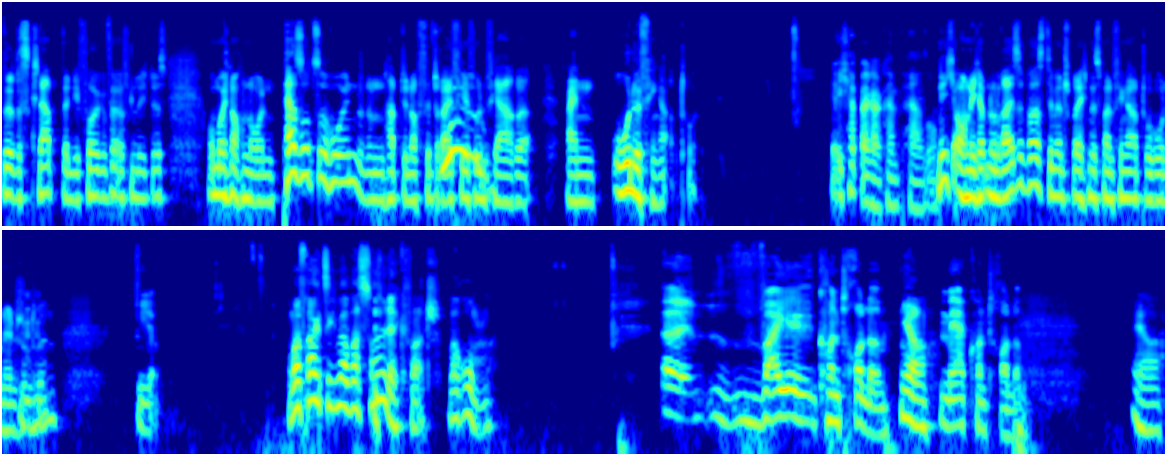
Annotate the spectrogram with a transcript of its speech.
wird es knapp, wenn die Folge veröffentlicht ist, um euch noch einen neuen Perso zu holen. Und dann habt ihr noch für drei, vier, Uh. fünf Jahre einen ohne Fingerabdruck. Ja, ich habe ja gar keinen Perso. Nicht auch nicht, ich habe nur einen Reisepass, dementsprechend ist mein Fingerabdruck ohnehin schon Mhm. drin. Ja. Und man fragt sich immer, was soll der Quatsch? Warum? Äh, weil Kontrolle. Ja, Mehr Kontrolle. ja.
